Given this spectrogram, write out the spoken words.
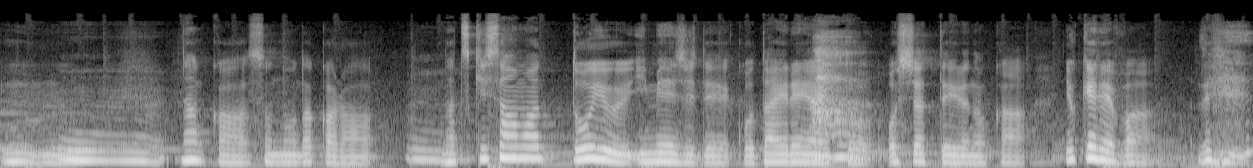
うんうんうん。なんかそのだからうん。夏木さんはどういうイメージでこう大恋愛とおっしゃっているのか よければぜひ。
